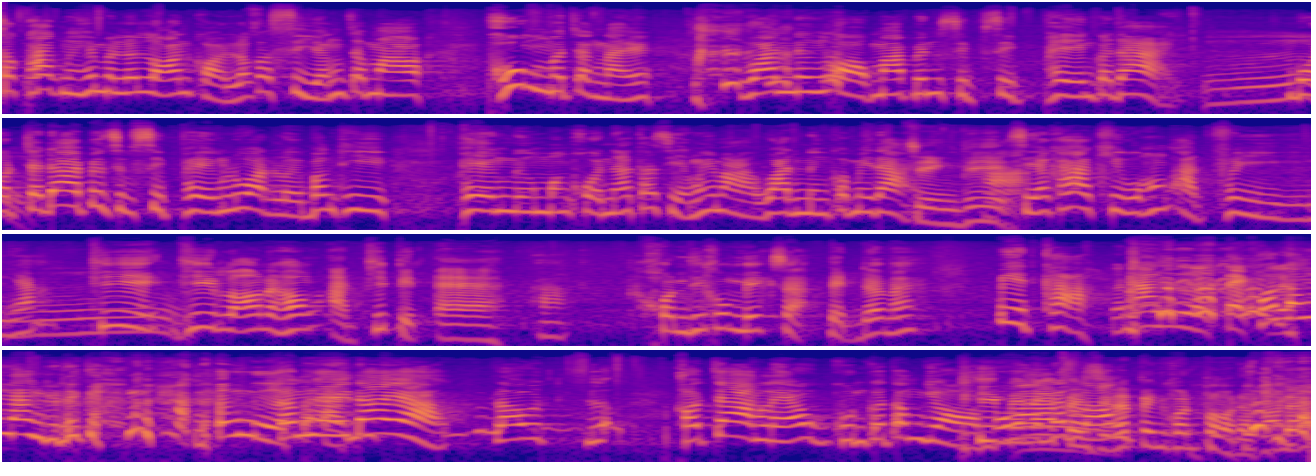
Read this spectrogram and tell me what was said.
สักพักหนึ่งให้มันร้อนๆก่อน แล้วก็เสียงจะมาพุ่งมาจากไหน วันหนึ่งออกมาเป็น 10บสเพลงก็ได้บทจะได้เป็น10บสเพลงรวดเลย บางทีเพลงหนึ่งบางคนนะ ถ้าเสียงไม่มาวันหนึ่งก็ไม่ได้ จริงพี่ เสียค่าคิวห้องอัดฟรีอย่างเงี้ยที่ที่ร้องในห้องอัดที่ปิดแอร์ ค่ะคนที่เขามิกซ์อะปิดด้วยไหม ปิดค่ะก็นั่งเหงื่อแตกเพราะเลยต้องนั่งอยู่ด้วยกันนั่งเหงื่อทำไงแตกได้อะเราเขาจ้างแล้วคุณก็ต้องยอมพี่เพราะไม่ว่าน่านักเป็นร้องศิลปินคนโปรดของเขานะ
